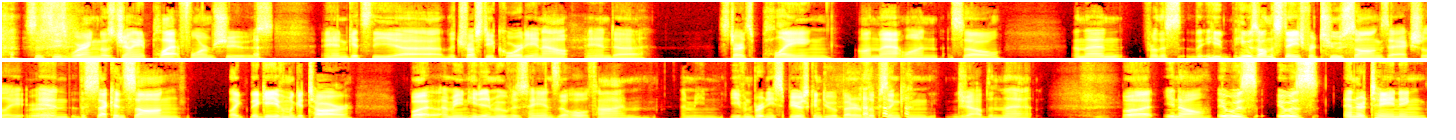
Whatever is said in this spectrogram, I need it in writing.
since he's wearing those giant platform shoes and gets the uh, the trusty accordion out and uh, starts playing on that one. So and then for this the, he he was on the stage for two songs actually Right. and the second song like they gave him a guitar but Yeah. I mean he didn't move his hands the whole time. I mean even Britney Spears can do a better lip syncing job than that. But, you know, it was it was entertaining.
